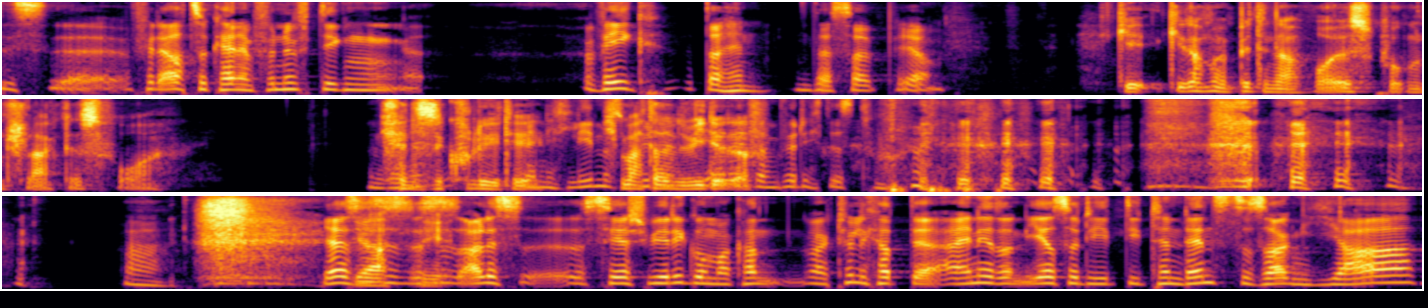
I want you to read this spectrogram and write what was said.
das äh, führt auch zu keinem vernünftigen Weg dahin. Deshalb, ja. Geh, geh doch mal bitte nach Wolfsburg und schlag das vor. Ich finde das eine coole Idee. Wenn ich, ich mache da ein Video davon. Dann würde ich das tun. ah. Ja, es, ja, ist, es nee. ist alles äh, sehr schwierig und man kann, natürlich hat der eine dann eher so die, die Tendenz zu sagen, ja,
